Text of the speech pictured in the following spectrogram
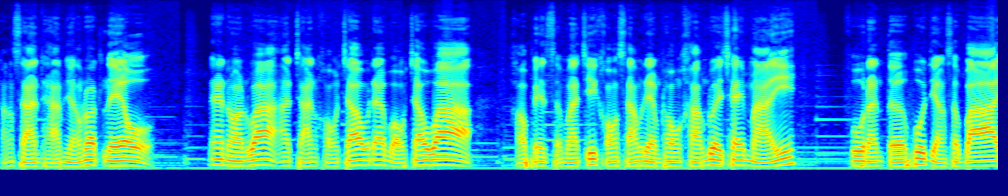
ทางสารถามอย่างรวดเร็ว แน่นอนว่าอาจารย์ของเจ้าได้บอกเจ้าว่า เขาเป็นสมาชิกของสามเหลี่ยมทองคำด้วยใช่ไหม ฟูรันเต๋อพูดอย่างสบาย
